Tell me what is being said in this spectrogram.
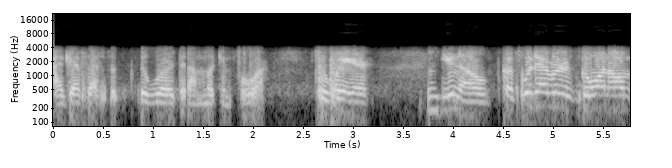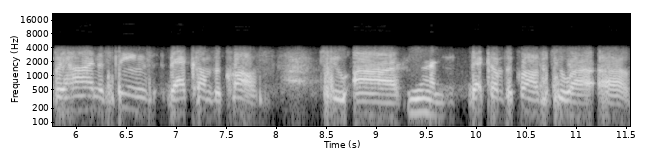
I guess that's the, the word that I'm looking for, to where you know, because whatever is going on behind the scenes, that comes across to our Right. that comes across to our uh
